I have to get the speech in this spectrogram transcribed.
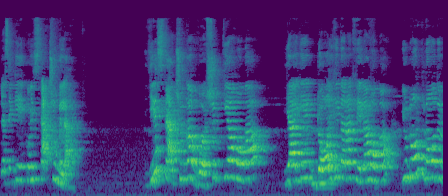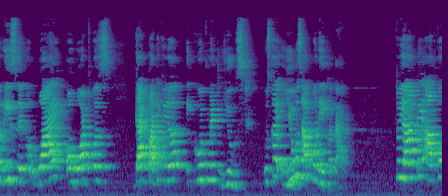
जैसे कि कोई स्टैचू मिला है, ये स्टैचू का वर्शिप किया होगा या ये डॉल की तरह खेला होगा? You don't know the reason why और what was that particular equipment used उसका यूज़ आपको नहीं पता है। तो यहाँ पे आपको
